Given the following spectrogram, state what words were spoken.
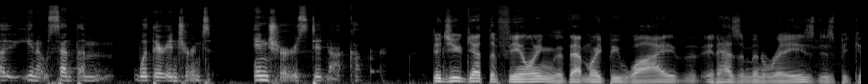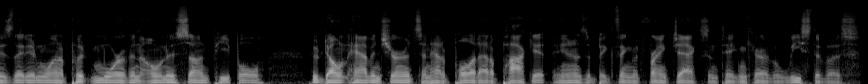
uh, you know, sent them what their insurance insurers did not cover. Did you get the feeling that that might be why it hasn't been raised? Is because they didn't want to put more of an onus on people who don't have insurance and how to pull it out of pocket. You know, it's a big thing with Frank Jackson taking care of the least of us.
